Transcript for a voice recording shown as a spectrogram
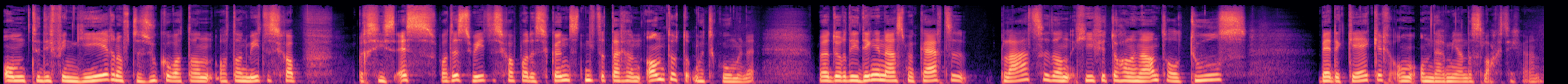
om te definiëren of te zoeken wat dan, wat dan wetenschap precies is. Wat is wetenschap, wat is kunst? Niet dat daar een antwoord op moet komen. Hè. Maar door die dingen naast elkaar te plaatsen, dan geef je toch al een aantal tools bij de kijker om, om daarmee aan de slag te gaan.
